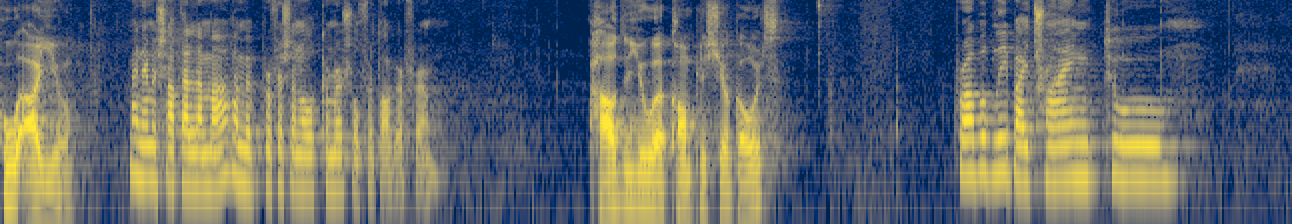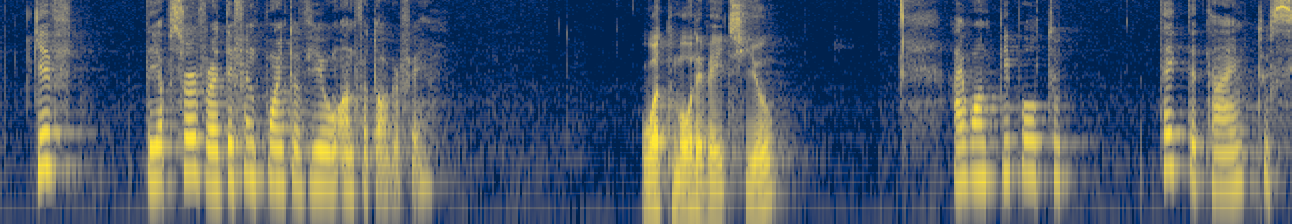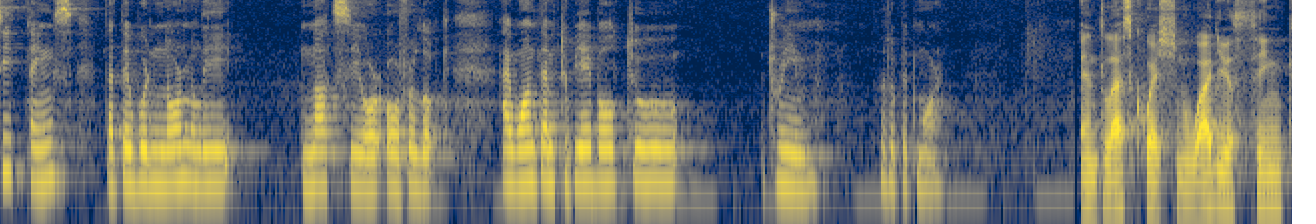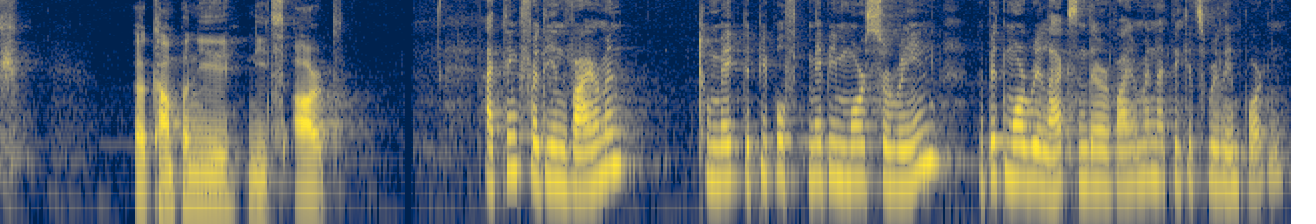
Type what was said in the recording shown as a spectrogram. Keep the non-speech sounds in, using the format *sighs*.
Who are you? My name is Chantal Lamarre. I'm a professional commercial photographer. How do you accomplish your goals? Probably by trying to give the observer a different point of view on photography. What motivates you? I want people to take the time to see things that they would normally not see or overlook. I want them to be able to dream a little bit more. And last question why do you think a company needs art? I think for the environment, to make the people maybe more serene, a bit more relaxed in their environment, I think it's really important.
